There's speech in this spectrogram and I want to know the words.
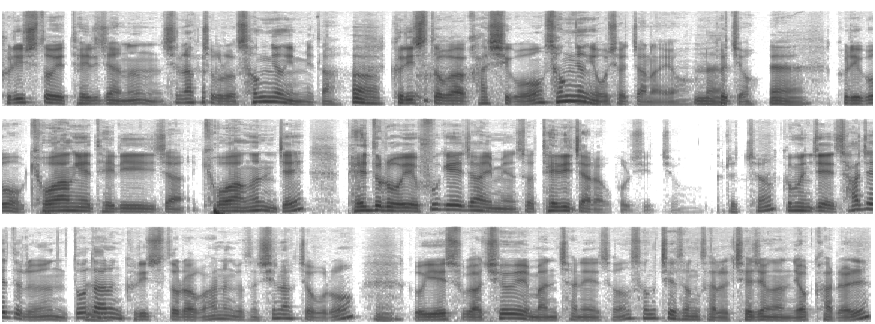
그리스도의 대리자는 신학적으로 성령입니다. 어. 그리스도가 가시고 성령이 오셨잖아요. 네. 그죠? 예. 그리고 교황의 대리자, 교황은 이제 베드로의 후계자이면서 대리자라고 볼 수 있죠. 그렇죠. 그러면 이제 사제들은 또 다른 그리스도라고 하는 것은 신학적으로 네. 그 예수가 최후의 만찬에서 성체 성사를 제정한 역할을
